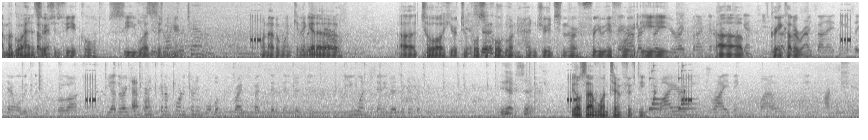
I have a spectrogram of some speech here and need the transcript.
I'm gonna go ahead and search Okay. his vehicle, see what's in here. your channel. One other one. Can I get a, Carroll. a tow out here to Yes, postal sir. code 100 to North Freeway for I'm ready to break 48? your rights, but I'm gonna uh, run against you. green You color the right ramp. to on anything you're taking, what was against the law. You have the right to Ten you can afford to return, what will be rights by the citizen. Do you understand these rights I just read you? Yes, sir. We also have 11015. Why are you driving while intoxicated?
